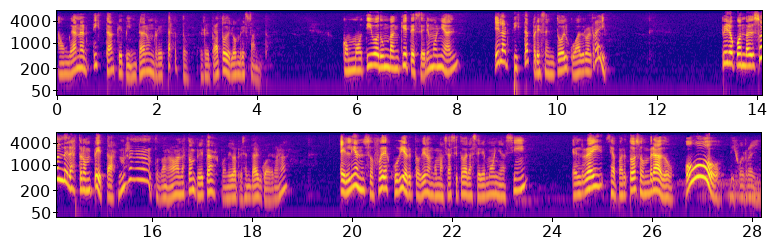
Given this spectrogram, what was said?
a un gran artista que pintara un retrato, el retrato del hombre santo. Con motivo de un banquete ceremonial, el artista presentó el cuadro al rey. Pero cuando al sol de las trompetas, no, las trompetas cuando iba a presentar el cuadro, ¿no? El lienzo fue descubierto, vieron cómo se hace toda la ceremonia así. El rey se apartó asombrado. ¡Oh! dijo el rey.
